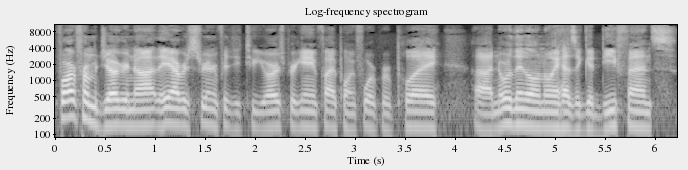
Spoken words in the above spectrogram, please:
Far from a juggernaut, they average 352 yards per game, 5.4 per play. Uh, Northern Illinois has a good defense,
